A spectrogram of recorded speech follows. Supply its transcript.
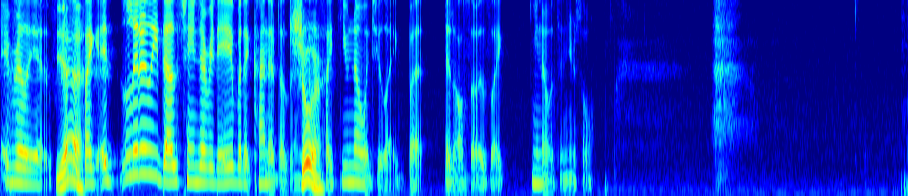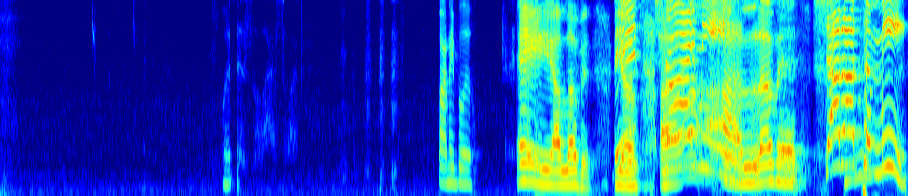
it. It really is. Yeah. It's like it literally does change every day, but it kind of doesn't. Sure. It's like you know what you like, but it also is like you know what's in your soul. What is the last one? Bonnie Blue. Hey, I love it. Yo, Bitch, try I- me. I love it. Shout out to me.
